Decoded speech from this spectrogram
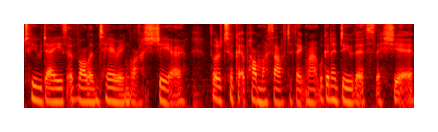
two days of volunteering last year, thought I took it upon myself to think, right, we're going to do this this year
